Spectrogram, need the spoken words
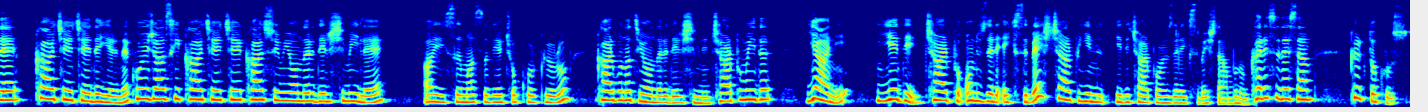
de KÇÇ'de yerine koyacağız ki KÇÇ kalsiyum iyonları derişimiyle ay sığmazsa diye çok korkuyorum. Karbonat iyonları derişiminin çarpımıydı. Yani 7 çarpı 10 üzeri eksi 5 çarpı 7 çarpı 10 üzeri eksi 5'ten bunun karesi desem 49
